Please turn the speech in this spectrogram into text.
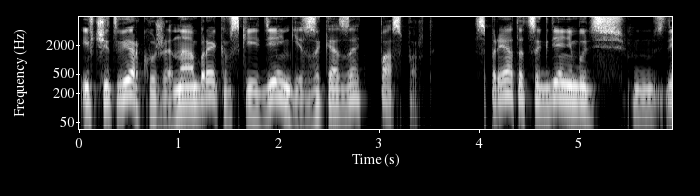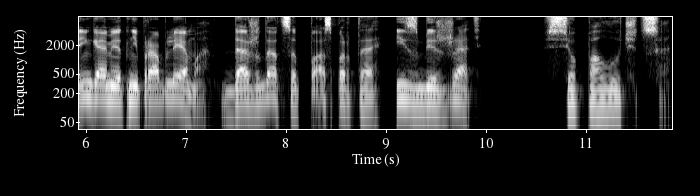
и в четверг уже на абрековские деньги заказать паспорт. Спрятаться где-нибудь с деньгами — это не проблема. Дождаться паспорта и сбежать все получится.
